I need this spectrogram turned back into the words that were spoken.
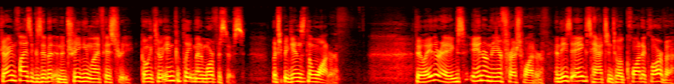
Dragonflies exhibit an intriguing life history, going through incomplete metamorphosis, which begins in the water. They lay their eggs in or near fresh water, and these eggs hatch into aquatic larvae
